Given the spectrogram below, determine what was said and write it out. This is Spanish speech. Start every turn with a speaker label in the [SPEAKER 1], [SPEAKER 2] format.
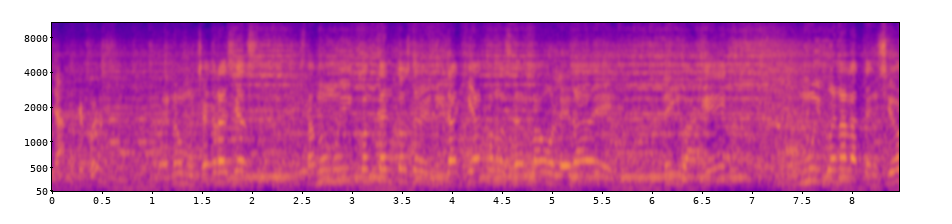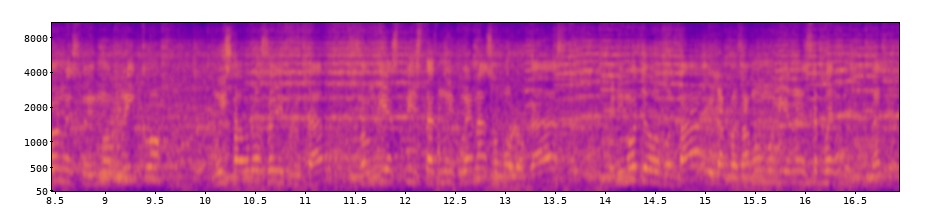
[SPEAKER 1] ya, lo que puedas.
[SPEAKER 2] Bueno, muchas gracias. Estamos muy contentos de venir aquí a conocer la bolera de, de Ibagué. Muy buena la atención, estuvimos rico, muy sabroso disfrutar. Son 10 pistas muy buenas, homologadas. Venimos de Bogotá y la pasamos muy bien en este puente. Gracias.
